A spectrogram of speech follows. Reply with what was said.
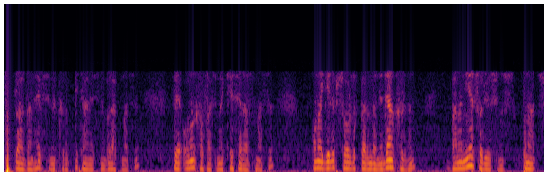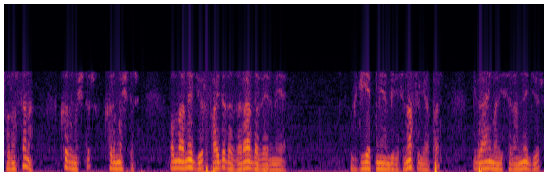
putlardan hepsini kırıp bir tanesini bırakması ve onun kafasına keser asması ona gelip sorduklarında neden kırdın? Bana niye soruyorsunuz? Buna sorunsana. Kızmıştır, kırmıştır. Onlar ne diyor? Fayda da zarar da vermeye gücü yetmeyen birisi nasıl yapar? İbrahim Aleyhisselam ne diyor?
